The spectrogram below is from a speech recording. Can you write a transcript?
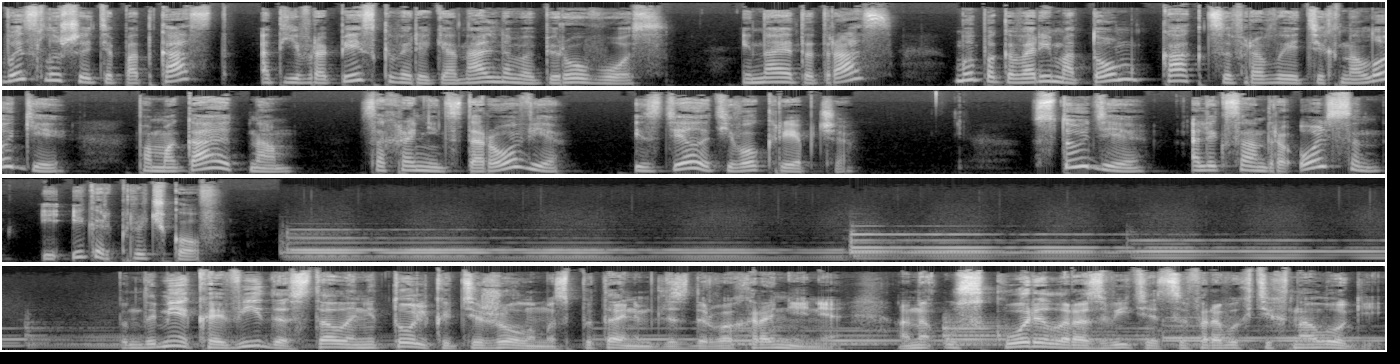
Вы слушаете подкаст от Европейского регионального бюро ВОЗ. И на этот раз мы поговорим о том, как цифровые технологии помогают нам сохранить здоровье и сделать его крепче. В студии Александра Ольсен и Игорь Крючков – Пандемия ковида стала не только тяжелым испытанием для здравоохранения, она ускорила развитие цифровых технологий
